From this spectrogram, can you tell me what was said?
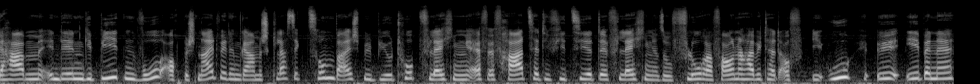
Wir haben in den Gebieten, wo auch beschneit wird im Garmisch Classic, zum Beispiel Biotopflächen, FFH-zertifizierte Flächen, also Flora-Fauna-Habitat auf EU-Ebene.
